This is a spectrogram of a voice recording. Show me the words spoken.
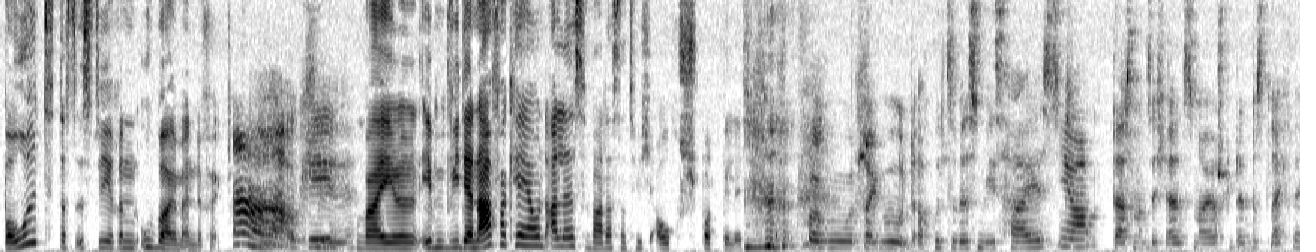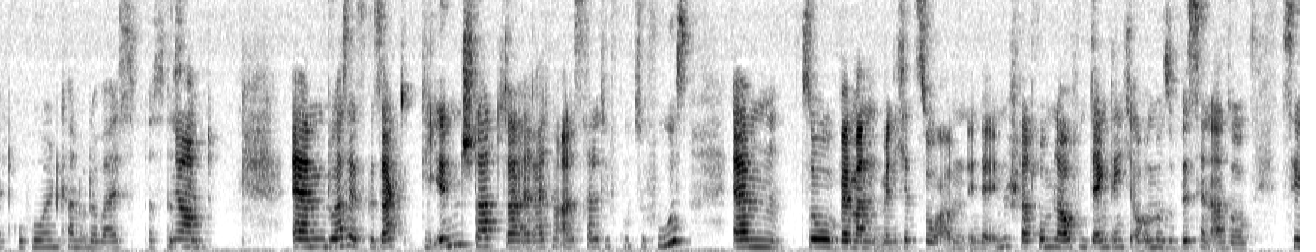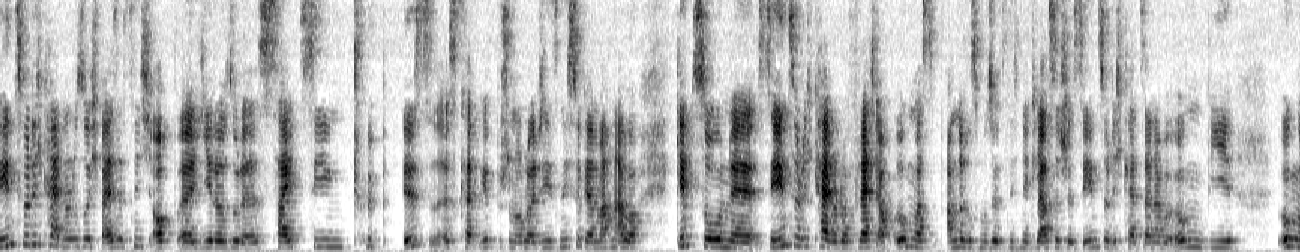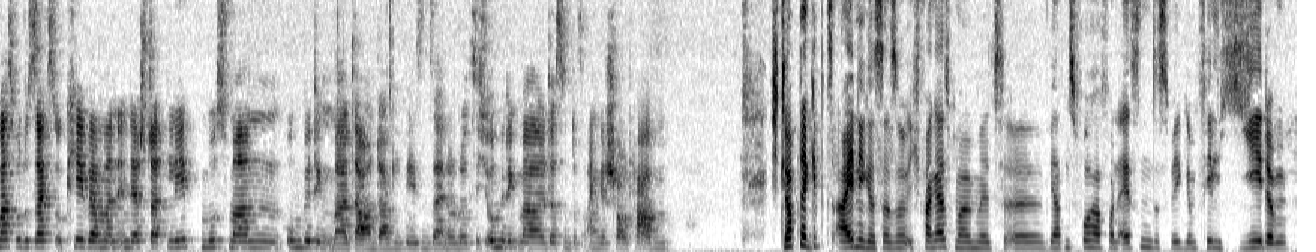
Bolt, das ist deren Uber im Endeffekt. Ah, okay. Weil eben wie der Nahverkehr und alles, war das natürlich auch spottbillig. voll gut, voll gut. Auch gut zu wissen, wie es heißt. Ja. Dass man sich als neuer Student das gleich vielleicht holen kann oder weiß, dass es das ja. gibt. Ähm, du hast jetzt gesagt, die Innenstadt, da erreicht man alles relativ gut zu Fuß. Ähm, so, wenn man, wenn ich jetzt so an, in der Innenstadt rumlaufen denke, denke ich auch immer so ein bisschen an so Sehenswürdigkeiten oder so. Ich weiß jetzt nicht, ob äh, jeder so der Sightseeing-Typ ist. Es kann, gibt bestimmt auch Leute, die es nicht so gern machen, aber gibt es so eine Sehenswürdigkeit oder vielleicht auch irgendwas anderes, muss jetzt nicht eine klassische Sehenswürdigkeit sein, aber irgendwie irgendwas, wo du sagst, okay, wenn man in der Stadt lebt, muss man unbedingt mal da und da gewesen sein oder sich unbedingt mal das und das angeschaut haben. Ich glaube, da gibt es einiges. Also ich fange erstmal mit, äh, wir hatten es vorher von Essen, deswegen empfehle ich jedem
